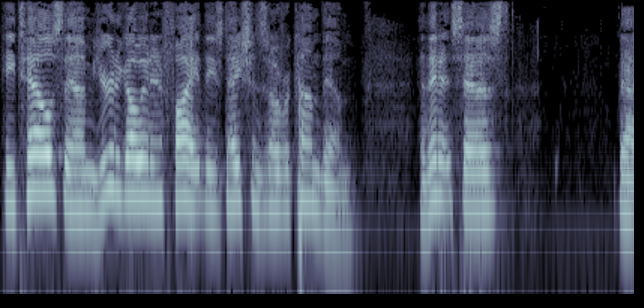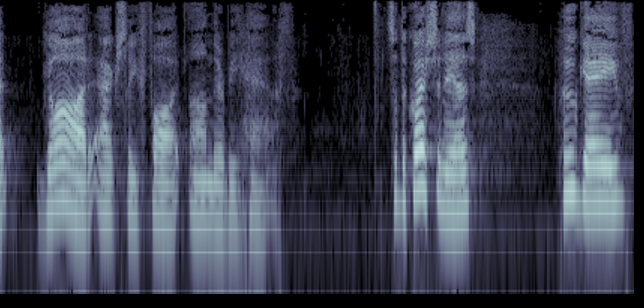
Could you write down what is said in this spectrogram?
He tells them, You're going to go in and fight these nations and overcome them. And then it says that God actually fought on their behalf. So the question is, who gave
